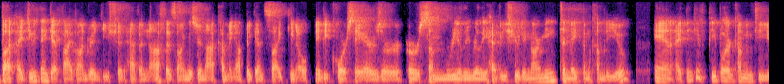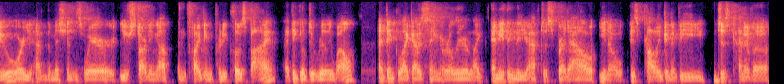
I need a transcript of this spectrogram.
But I do think at 500 you should have enough as long as you're not coming up against like you know maybe corsairs or or some really really heavy shooting army to make them come to you. And I think if people are coming to you or you have the missions where you're starting up and fighting pretty close by, I think you'll do really well. I think, like I was saying earlier, like anything that you have to spread out, you know, is probably going to be just kind of a.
